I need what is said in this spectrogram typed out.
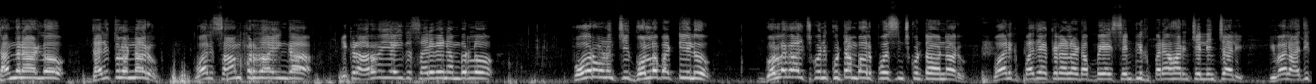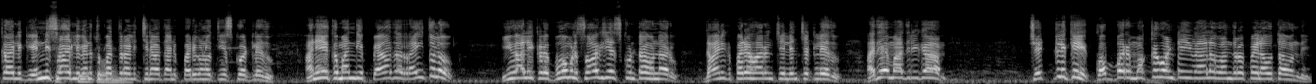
చందనాడులో దళితులు ఉన్నారు వాళ్ళు సాంప్రదాయంగా ఇక్కడ అరవై ఐదు సర్వే నెంబర్లో పూర్వం నుంచి గొల్ల బట్టీలు గొల్లగాల్చుకొని కుటుంబాలు పోషించుకుంటా ఉన్నారు. వాళ్ళకి పది ఎకరాల డెబ్బై ఐదు సెంట్లకు పరిహారం చెల్లించాలి. ఇవాళ అధికారులకు ఎన్నిసార్లు వినతి పత్రాలు ఇచ్చినా దాన్ని పరిగణలో తీసుకోవట్లేదు. అనేక మంది పేద రైతులు ఇవాళ ఇక్కడ భూములు సాగు చేసుకుంటా ఉన్నారు. దానికి పరిహారం చెల్లించట్లేదు. అదే మాదిరిగా చెట్లకి కొబ్బరి మొక్క కొంటే ఈవేళ వంద రూపాయలు అవుతా ఉంది.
